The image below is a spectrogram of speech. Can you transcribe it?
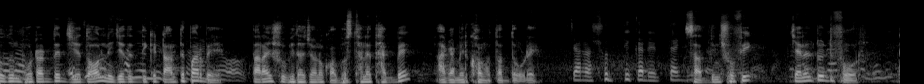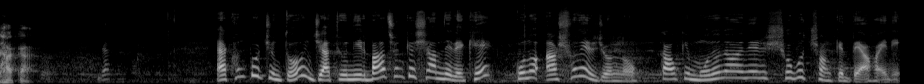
নতুন ভোটারদের যে দল নিজেদের দিকে টানতে পারবে তারাই সুবিধাজনক অবস্থানে থাকবে আগামীর ক্ষমতার দৌড়ে। যারা সত্যিকারের সাদবিন শফিক চ্যানেল টোয়েন্টি ঢাকা। এখন পর্যন্ত জাতীয় নির্বাচনকে সামনে রেখে কোনো আসনের জন্য কাউকে মনোনয়নের সবুজ সংকেত দেওয়া হয়নি।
